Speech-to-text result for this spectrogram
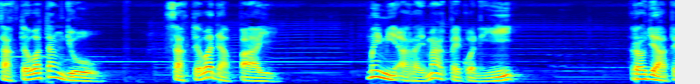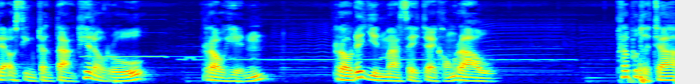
สักแต่ว่าตั้งอยู่ สักแต่ว่าดับไป ไม่มีอะไรมากไปกว่านี้ เราอย่าไปเอาสิ่งต่างๆ ที่เรารู้ เราเห็น เราได้ยินมาใส่ใจของเรา พระพุทธเจ้า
